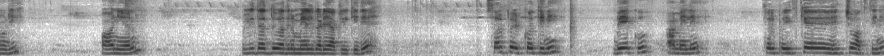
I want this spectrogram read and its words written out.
ನೋಡಿ. ಆನಿಯನ್. ಉಳಿದದ್ದು ಅದರ ಮೇಲ್ಗಡೆ ಹಾಕ್ಲಿಕ್ಕಿದೆ. ಸ್ವಲ್ಪ ಇಟ್ಕೋತೀನಿ. ಬೇಕು. ಆಮೇಲೆ ಸ್ವಲ್ಪ ಇದಕ್ಕೆ ಹೆಚ್ಚು ಹಾಕ್ತೀನಿ.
